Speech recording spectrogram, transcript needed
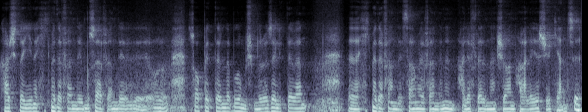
karşıda yine Hikmet Efendi, Musa Efendi e, o sohbetlerinde bulunmuşumdur. Özellikle ben e, Hikmet Efendi, Sami Efendi'nin haleflerinden şu an hala yaşıyor kendisi.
